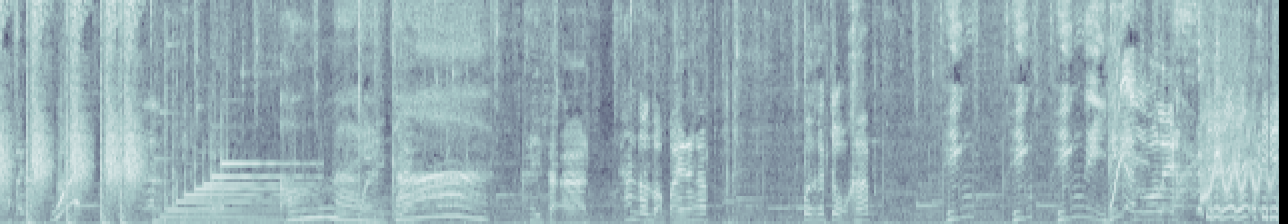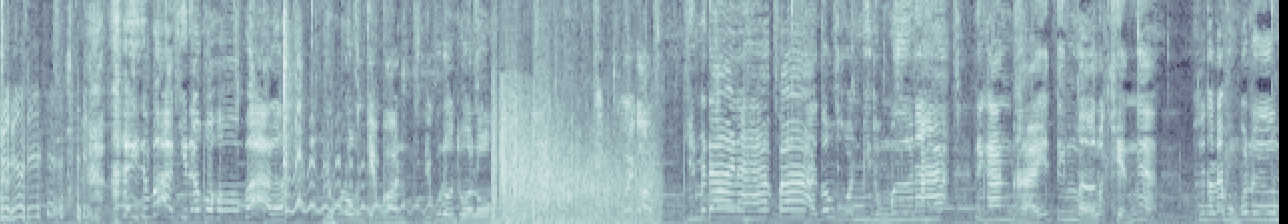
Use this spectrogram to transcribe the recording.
น้ำไปครับอ่านิดนึงนะครับ Oh my god ให้สะอาดขั้นตอนต่อไปนะครับ เปิดกระจกครับ ทิ้งทิ้งทิ้งนี่ที่อะไรอะไรใครจะบ้ากินแอลกอฮอล์บ้าเหรอเดี๋ยวกูลงไปเก็บก่อนเดี๋ยวกูโดนทัวร์ลงนะเก็บกล้วยก่อน กินไม่ได้นะฮะป้าต้องคนมีถุงมือนะฮะในการขายไอติมเออรถเข็นเนี่ย คือตอนแรกผมก็ลืม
